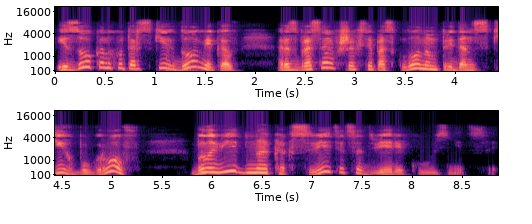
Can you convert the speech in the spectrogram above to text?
Из окон хуторских домиков, разбросавшихся по склонам придонских бугров, было видно, как светятся двери кузницы.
